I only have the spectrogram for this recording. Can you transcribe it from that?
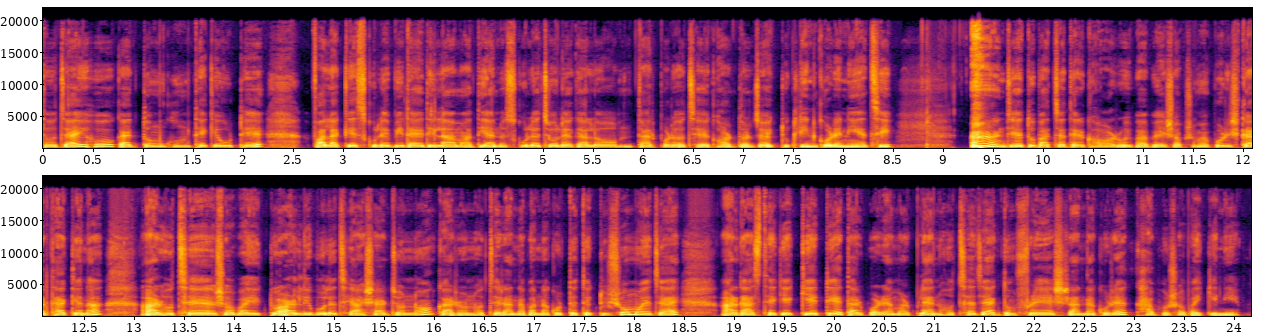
তো যাই হোক, একদম ঘুম থেকে উঠে ফালাকে স্কুলে বিদায় দিলাম আদিয়ানো স্কুলে চলে গেল। তারপরে হচ্ছে ঘর দরজাও একটু ক্লিন করে নিয়েছি। যেহেতু বাচ্চাদের ঘর, ওইভাবে সবসময় পরিষ্কার থাকে না। আর হচ্ছে সবাই একটু আর্লি বলেছে আসার জন্য, কারণ হচ্ছে রান্নাবান্না করতে তো একটু সময় যায়। আর গাছ থেকে কেটে তারপরে আমার প্ল্যান হচ্ছে যে একদম ফ্রেশ রান্না করে খাব সবাইকে নিয়ে।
